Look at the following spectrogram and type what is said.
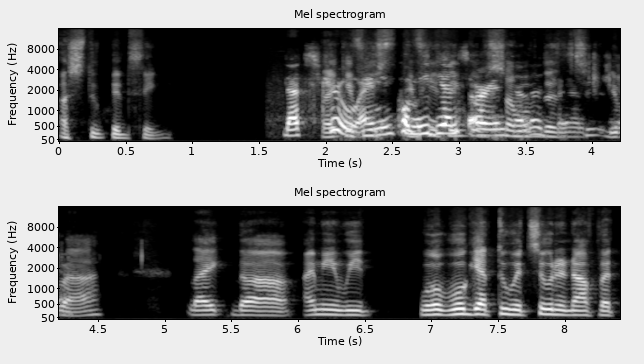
a stupid thing. That's Like true. if I mean, comedians are some of the ba? Like the I mean we we'll we'll get to it soon enough, but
